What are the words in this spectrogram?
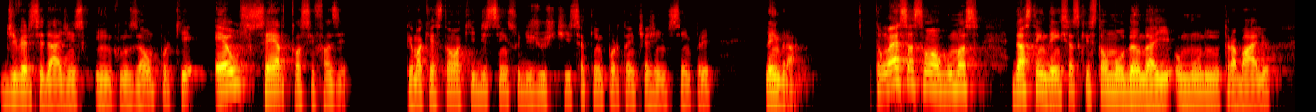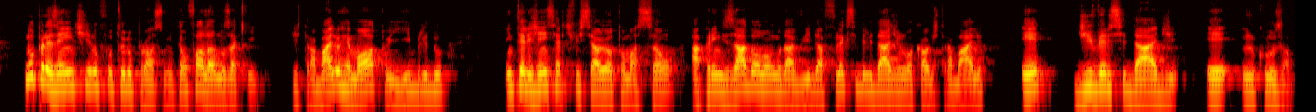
diversidade e inclusão, porque é o certo a se fazer. Tem uma questão aqui de senso de justiça que é importante a gente sempre lembrar. Então, essas são algumas das tendências que estão moldando aí o mundo do trabalho no presente e no futuro próximo. Então, falamos aqui de trabalho remoto e híbrido, inteligência artificial e automação, aprendizado ao longo da vida, flexibilidade no local de trabalho e diversidade e inclusão.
